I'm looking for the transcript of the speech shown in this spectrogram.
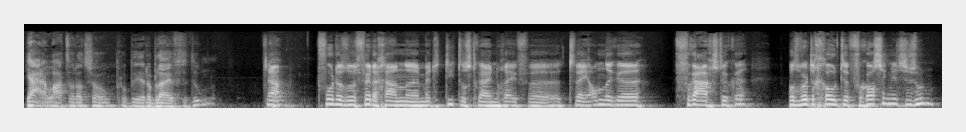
Ja, laten we dat zo proberen blijven te doen. Ja, voordat we verder gaan eh, met de titelstrijd nog even twee andere vraagstukken. Wat wordt de grote verrassing dit seizoen?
